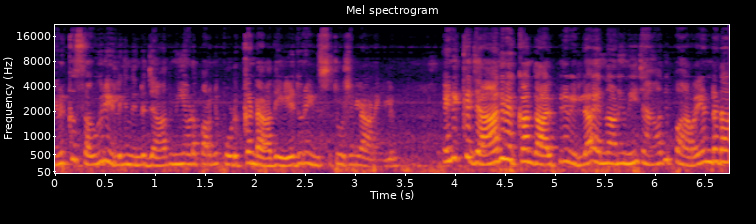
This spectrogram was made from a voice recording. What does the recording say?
നിനക്ക് സൗകര്യം ഇല്ലെങ്കിൽ നിന്റെ ജാതി നീ അവിടെ പറഞ്ഞ് കൊടുക്കണ്ട. അത് ഏതൊരു ഇൻസ്റ്റിറ്റ്യൂഷനിലാണെങ്കിലും എനിക്ക് ജാതി വെക്കാൻ താല്പര്യമില്ല എന്നാണെങ്കിൽ നീ ജാതി പറയണ്ടടാ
